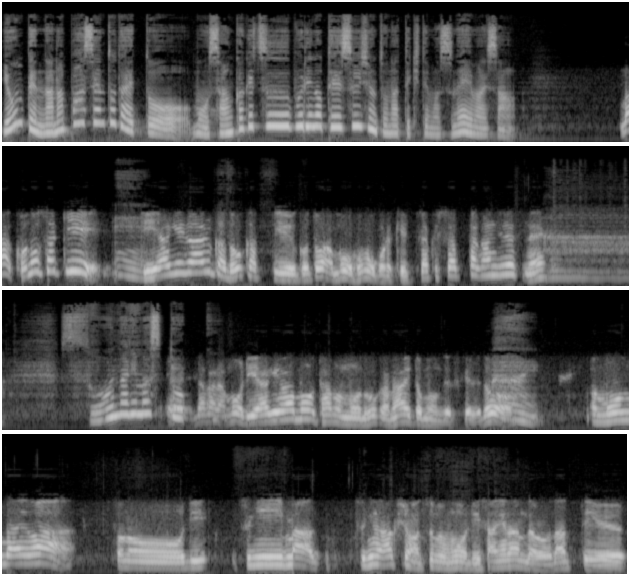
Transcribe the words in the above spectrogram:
4.7%台と、もう3ヶ月ぶりの低水準となってきてますね、今井さん。まあ、この先、利上げがあるかどうかっていうことは、もうほぼこれ、決着しちゃった感じですね。そうなりますと。だからもう利上げはもう多分もう僕はないと思うんですけれど、はい、まあ、問題は、その、次、まあ、次のアクションは粒もう利下げなんだろうなっていう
